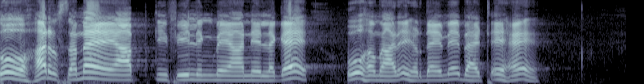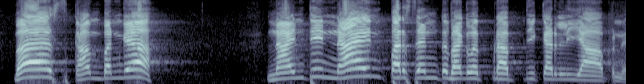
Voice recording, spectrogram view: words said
तो हर समय आपकी फीलिंग में आने लगे वो हमारे हृदय में बैठे हैं। बस, काम बन गया। 99 परसेंट भगवत प्राप्ति कर लिया आपने।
